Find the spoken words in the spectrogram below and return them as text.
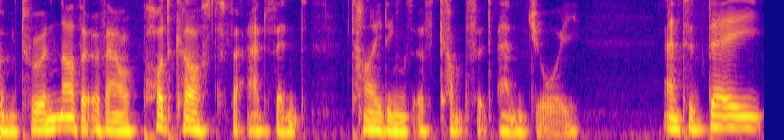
Welcome to another of our podcasts for Advent Tidings of Comfort and Joy. And today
